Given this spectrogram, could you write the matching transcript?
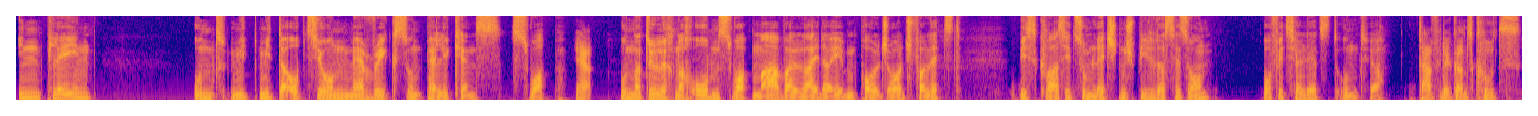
in Play-In und mit, mit der Option Mavericks und Pelicans Swap. Ja. Und natürlich nach oben swappen auch, weil leider eben Paul George verletzt, bis quasi zum letzten Spiel der Saison, offiziell jetzt und ja. Darf ich dir ganz kurz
